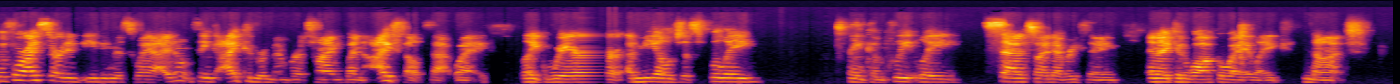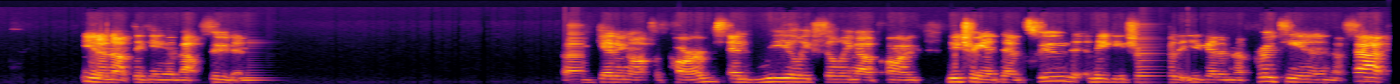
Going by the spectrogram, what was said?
before i started eating this way i don't think i could remember a time when i felt that way like where a meal just fully and completely satisfied everything and i could walk away like not you know not thinking about food and um, getting off of carbs and really filling up on nutrient dense food, making sure that you get enough protein and enough fat,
